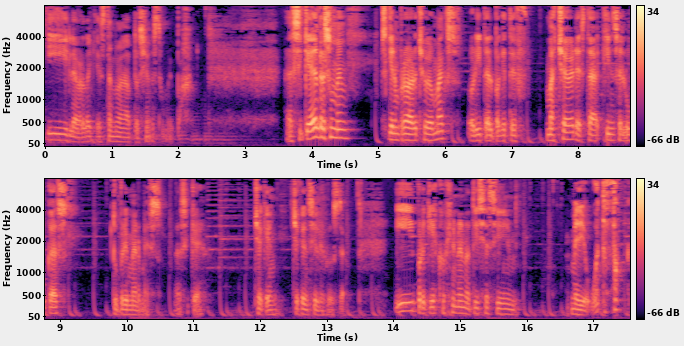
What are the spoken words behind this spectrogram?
Y la verdad que esta nueva adaptación está muy paja. Así que en resumen, si quieren probar HBO Max, ahorita el paquete más chévere está 15 lucas tu primer mes. Así que chequen, chequen si les gusta. Y por aquí escogí una noticia así medio, ¿what the fuck?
